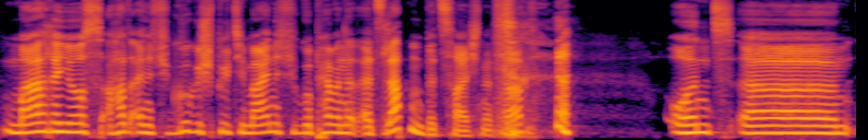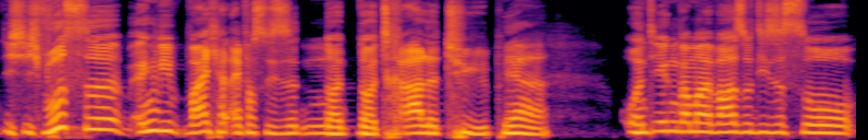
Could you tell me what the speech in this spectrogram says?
Marius hat eine Figur gespielt, die meine Figur permanent als Lappen bezeichnet hat. Und ähm, ich, ich wusste, irgendwie war ich halt einfach so dieser neu neutrale Typ. Ja. Und irgendwann mal war so dieses so,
